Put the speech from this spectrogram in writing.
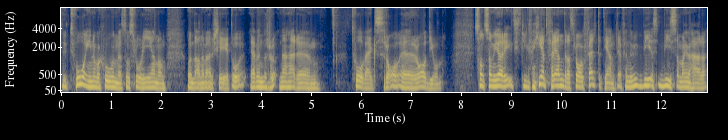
Det är två innovationer som slår igenom under andra världskriget och även den här eh, tvåvägsradion. Eh, Sånt som gör liksom helt förändrar slagfältet egentligen. För nu visar man ju här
